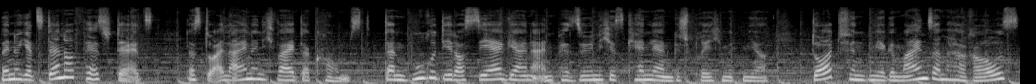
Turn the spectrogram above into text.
Wenn du jetzt dennoch feststellst, dass du alleine nicht weiterkommst, dann buche dir doch sehr gerne ein persönliches Kennenlerngespräch mit mir. Dort finden wir gemeinsam heraus,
